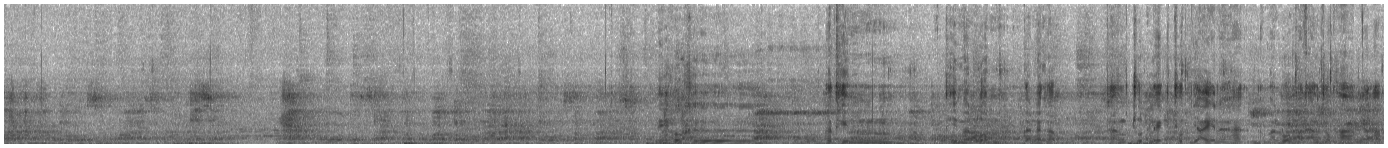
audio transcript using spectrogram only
อะระหะโตสัมมาสัมพุทธัสสะนะโมตัสสะภะคะวะโตอะระหะโตสัมมาสัมพุทธัสสะนี่ก็คือกระถินที่มาร่วมกันนะครับ ทั้งชุดเล็กชุดใหญ่นะฮะ มาร่วมกับทางเจ้าภาพนะครับ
